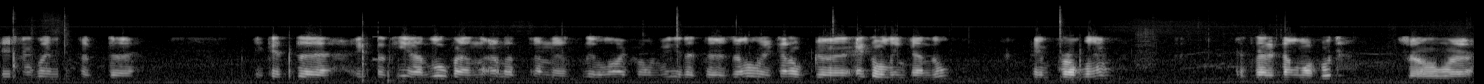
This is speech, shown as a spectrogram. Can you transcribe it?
Technically, but, uh, you get, uh, you get here a loop on, on, the, on the little icon here that there's only kind of uh, EchoLink handle geen probleem. Het werkt allemaal goed. Zo, uh,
